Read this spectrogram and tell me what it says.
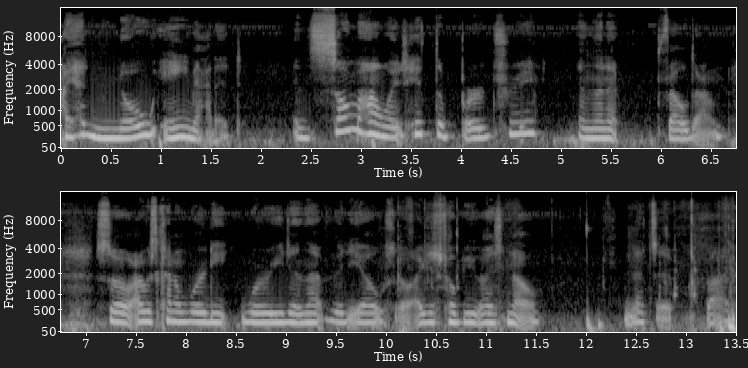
I had no aim at it, and somehow it hit the bird tree, and then it fell down. So I was kind of worried worried in that video. So I just hope you guys know. And that's it. Bye.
